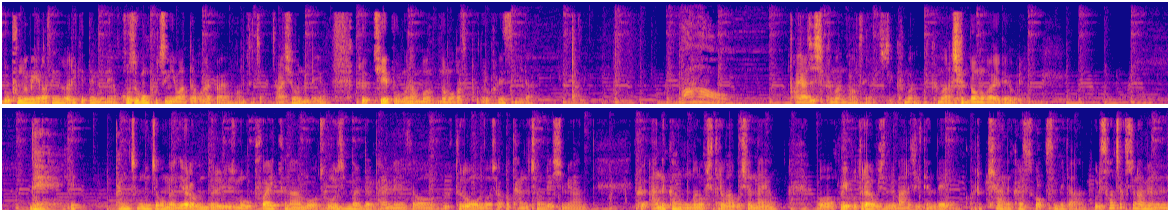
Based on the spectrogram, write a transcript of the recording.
높은 금액이라고 생각을 했기 때문에 고소공포증이 왔다고 할까요? 아무튼 자, 아쉬웠는데요. 그리고 뒤에 부분 한번 넘어가서 보도록 하겠습니다. 와우. 아, 아저씨 그만 나오세요. 진짜 그만, 그만하시면 넘어가야 돼요, 우리. 네, 이게 당첨 문자가 오면 여러분들 요즘 오프화이트나 뭐 좋은 신발들 발매해서 들어오셔서 당첨되시면 그 아늑한 공간 혹시 들어가 보셨나요? 어, 거기 못 들어가 보신 분들 많으실 텐데 그렇게 아늑할 수가 없습니다. 우리 선착순 하면은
